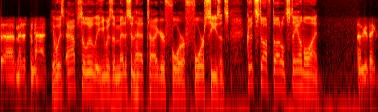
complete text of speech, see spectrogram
uh, Medicine Hat. It was absolutely. He was a Medicine Hat Tiger for four seasons. Good stuff, Donald. Stay on the line. That's good. Thanks.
